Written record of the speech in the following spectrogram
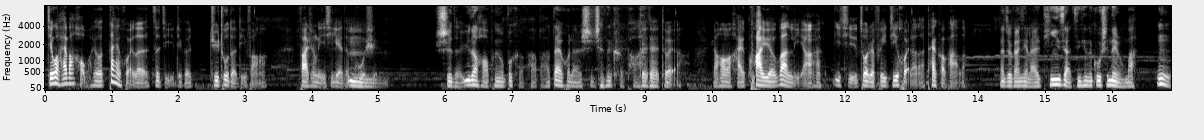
结果还把好朋友带回了自己这个居住的地方啊，发生了一系列的故事。嗯是的，遇到好朋友不可怕，把他带回来是真的可怕。对对对啊，然后还跨越万里啊，还一起坐着飞机回来了，太可怕了。那就赶紧来听一下今天的故事内容吧。嗯。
